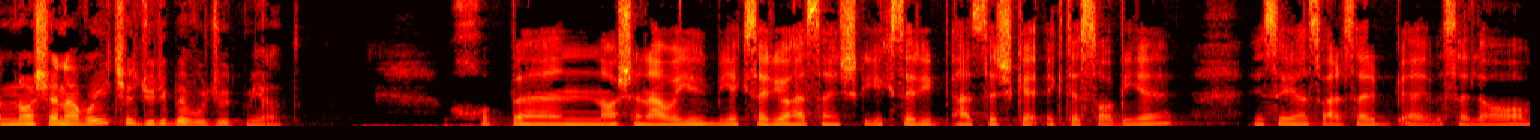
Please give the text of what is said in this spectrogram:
ناشنوایی چه جوری به وجود میاد؟ خب ناشنوایی یک سری که یک سری هستش که اکتسابیه یه سری هست بر سر مثلا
